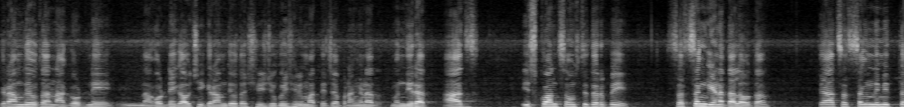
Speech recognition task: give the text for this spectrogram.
ग्रामदेवता नागोटणे नागोटणे गावची ग्रामदेवता श्री जोगेश्वरी मातेच्या प्रांगणात मंदिरात आज इस्कॉन संस्थेतर्फे सत्संग घेण्यात आला होता. त्या सत्संग निमित्त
